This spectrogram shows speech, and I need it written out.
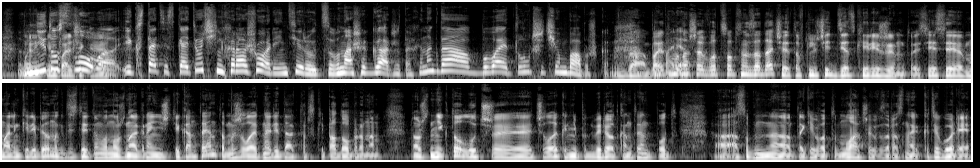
Не то слово. И, кстати сказать, очень хорошо ориентируются в наших гаджетах. Иногда бывает лучше, чем бабушка. Да, поэтому наша, вот, собственно, задача — это включить детский режим. То есть, если маленький ребенок, действительно, его нужно ограничить и контентом, и желательно редактор редакторски подобранном. Потому что никто лучше человека не подберет контент под а, особенно такие вот младшие возрастные категории.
